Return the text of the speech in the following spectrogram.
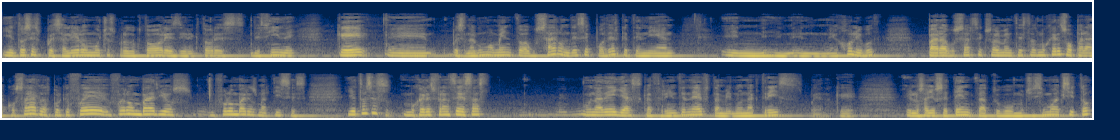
y entonces pues salieron muchos productores, directores de cine que eh, pues en algún momento abusaron de ese poder que tenían en, en, Hollywood para abusar sexualmente de estas mujeres o para acosarlas porque fue fueron varios fueron varios matices. Y entonces mujeres francesas una de ellas Catherine Deneuve también una actriz bueno que en los años 70 tuvo muchísimo éxito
